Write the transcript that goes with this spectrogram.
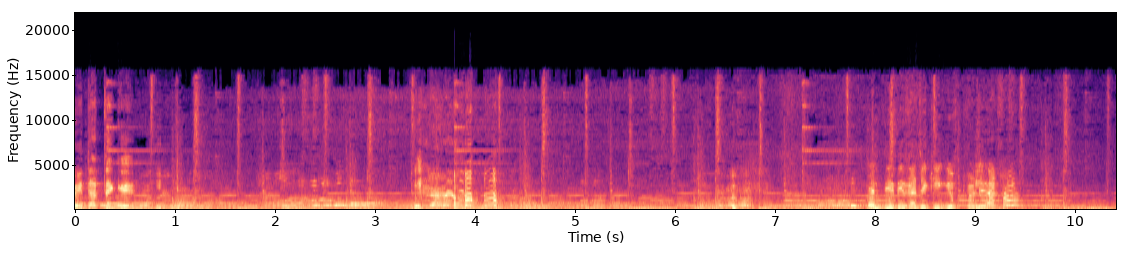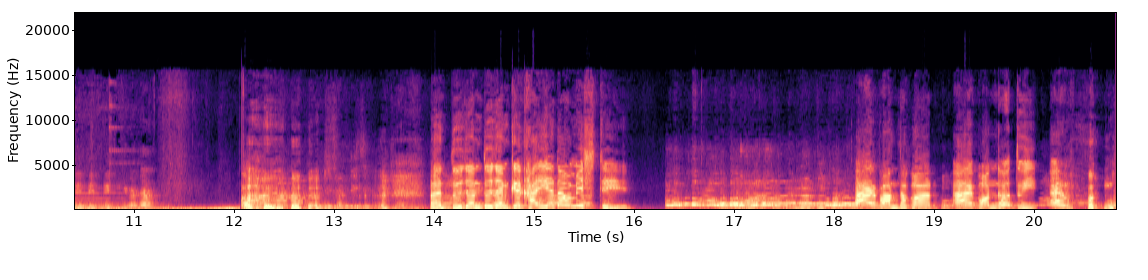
ওইটার থেকে। মানে দিদির কাছে কি গিফট পেলি রাখা হ্যাঁ দুজন দুজনকে খাইয়ে দাও মিষ্টি। আয় বন্ধ কর আয় বন্ধ তুই আয় বন্ধ।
